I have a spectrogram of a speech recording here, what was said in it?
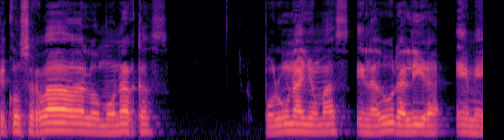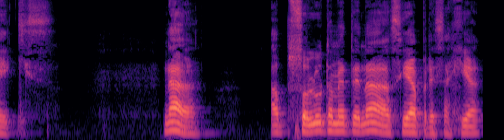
que conservaba a los monarcas por un año más en la dura Liga MX. Nada, absolutamente nada hacía presagiar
